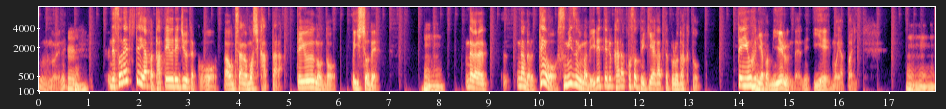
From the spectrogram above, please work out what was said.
のよね。に。うん。で、それってやっぱ建売れ住宅を青木さんがもし買ったらっていうのと一緒で、うんうん。だから、なんだろう、手を隅々まで入れてるからこそ出来上がったプロダクトっていうふうにやっぱ見えるんだよね。家もやっぱり。うんうんうん。うん。っ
